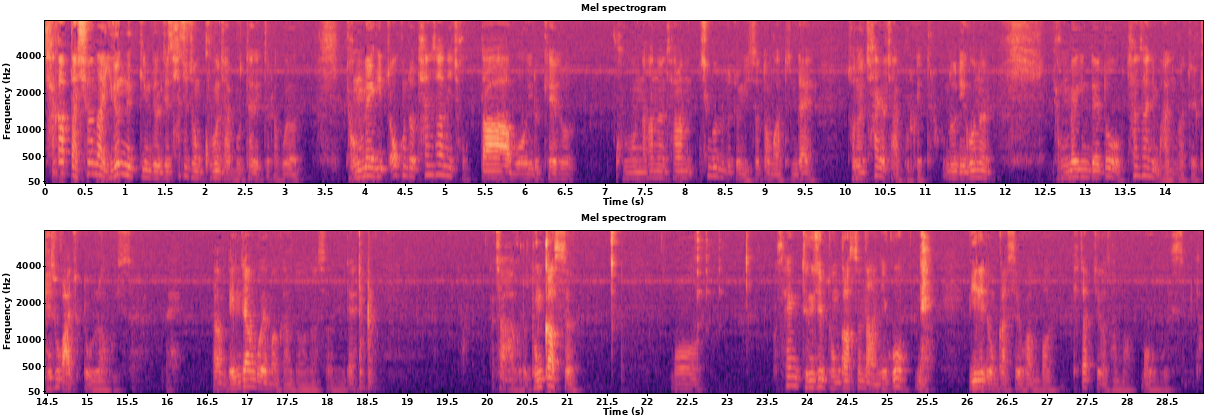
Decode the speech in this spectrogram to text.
차갑다 시원하다 이런 느낌 들지 사실 전 구분 잘 못하겠더라고요. 병맥이 조금 더 탄산이 적다 뭐 이렇게 해서 구분하는 사람 친구들도 좀 있었던 것 같은데 저는 차이를 잘 모르겠더라고요. 근데 이거는 병맥인데도 탄산이 많은 것 같아요. 계속 아직도 올라오고 있어요. 네. 그다음 냉장고에만 그냥 넣어놨었는데 자 그리고 돈가스 뭐 생 등심 돈가스는 아니고 네 미니 돈가스 이거 한번 케찹 찍어서 한번 먹어보겠습니다.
